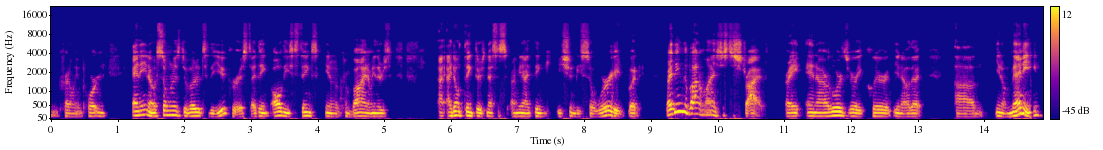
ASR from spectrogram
incredibly important and you know someone who's devoted to the eucharist i think all these things you know combine i mean there's i, I don't think there's necessary i mean i think you shouldn't be so worried but, but i think the bottom line is just to strive right? And our Lord's very clear, you know, that um, you know many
